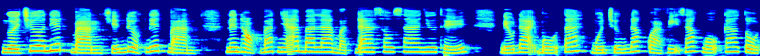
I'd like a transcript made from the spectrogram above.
Người chưa niết bàn khiến được niết bàn, nên học bát nhã ba la mật đa sâu xa như thế. Nếu Đại Bồ Tát muốn chứng đắc quả vị giác ngộ cao tột,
